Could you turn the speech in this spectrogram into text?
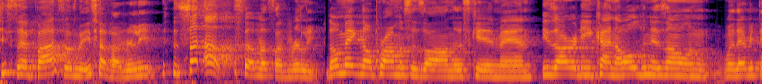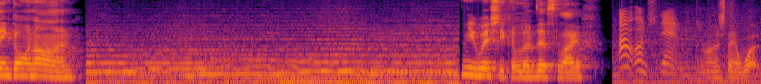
She said possibly. He's talking about really? Shut up. Talking about some really. Don't make no promises on this kid, man. He's already kind of holding his own with everything going on. You wish you could live this life. I don't understand. You don't understand what?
